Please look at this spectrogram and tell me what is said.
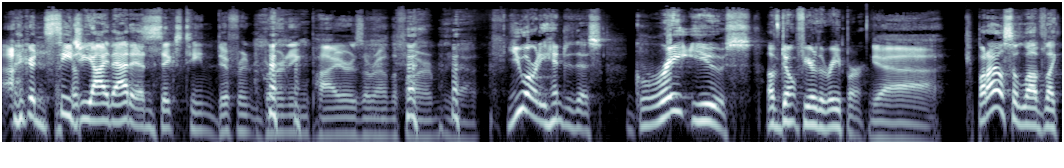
they could CGI that in. 16 different burning pyres around the farm. Yeah. You already hinted this. Great use of "Don't Fear the Reaper," Yeah. but I also loved like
